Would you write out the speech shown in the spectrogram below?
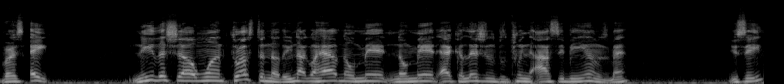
Verse eight. Neither shall one thrust another. You're not gonna have no mid no mid at collisions between the ICBMs, man. You see?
